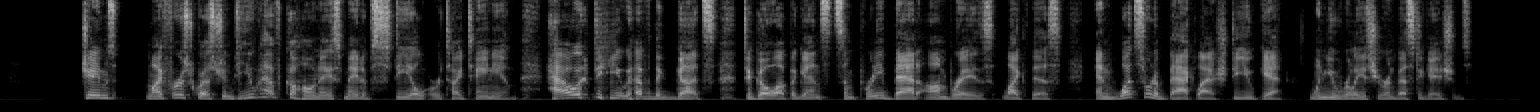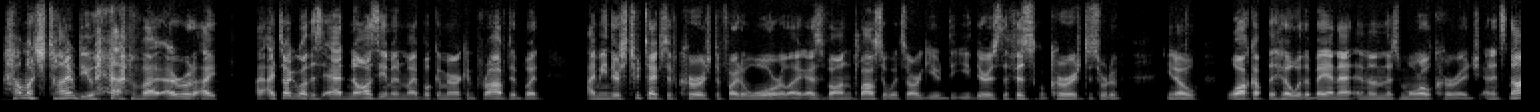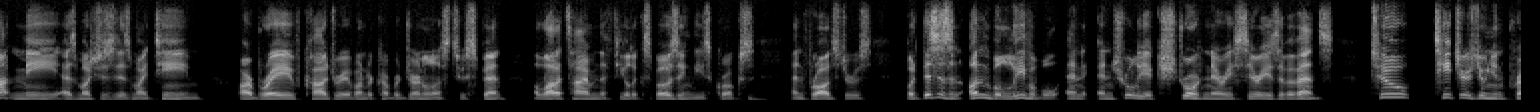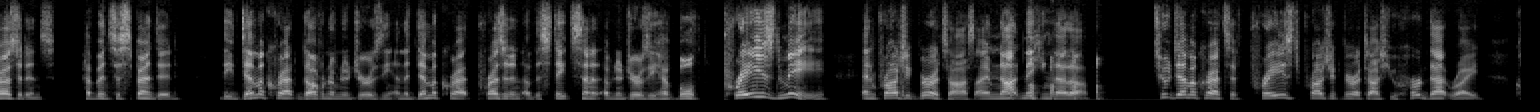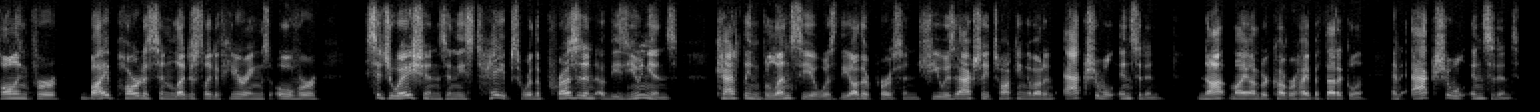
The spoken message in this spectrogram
James, my first question Do you have cojones made of steel or titanium? How do you have the guts to go up against some pretty bad hombres like this? And what sort of backlash do you get when you release your investigations? How much time do you have? I, I wrote, I, I, talk about this ad nauseum in my book American Pravda, but I mean, there's two types of courage to fight a war, like as von Clausewitz argued. The, there's the physical courage to sort of, you know, walk up the hill with a bayonet, and then there's moral courage. And it's not me as much as it is my team, our brave cadre of undercover journalists who spent a lot of time in the field exposing these crooks and fraudsters. But this is an unbelievable and, and truly extraordinary series of events. Two teachers union presidents have been suspended. The Democrat governor of New Jersey and the Democrat president of the state senate of New Jersey have both praised me and Project Veritas. I am not making that up. Two Democrats have praised Project Veritas. You heard that right, calling for bipartisan legislative hearings over situations in these tapes where the president of these unions, Kathleen Valencia, was the other person. She was actually talking about an actual incident, not my undercover hypothetical, an actual incident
